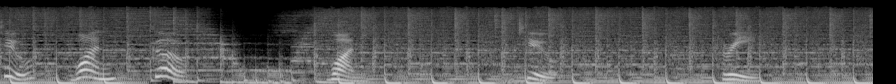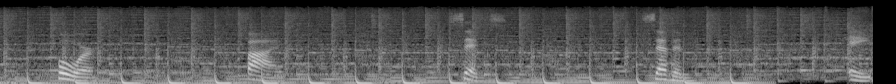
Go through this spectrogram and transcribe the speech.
2, 1, go. 1, 2, 3, 4, 5, 6, 7, 8,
